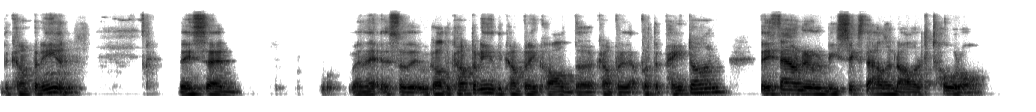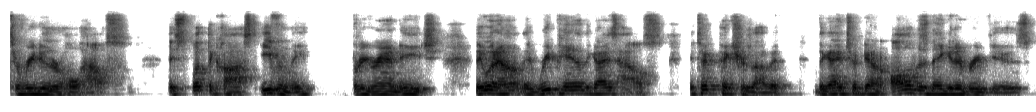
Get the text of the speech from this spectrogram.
the company, and they said, when they, so we called the company. The company called the company that put the paint on. They found it would be six thousand dollars total to redo their whole house. They split the cost evenly, three grand each. They went out, they repainted the guy's house, they took pictures of it. The guy took down all of his negative reviews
